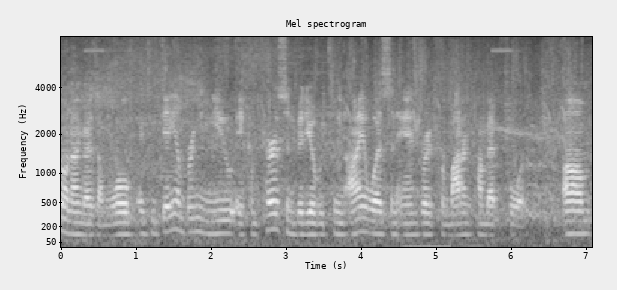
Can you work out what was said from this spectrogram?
Going on guys, I'm Wolf, and today I'm bringing you a comparison video between iOS and Android for Modern Combat 4. Um,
